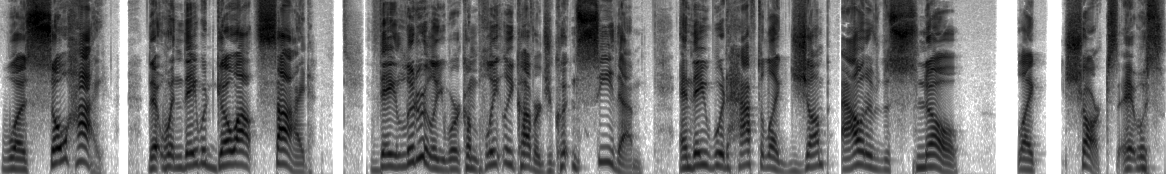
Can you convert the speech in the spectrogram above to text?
was so high that when they would go outside, they literally were completely covered. You couldn't see them, and they would have to like jump out of the snow like sharks. It was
